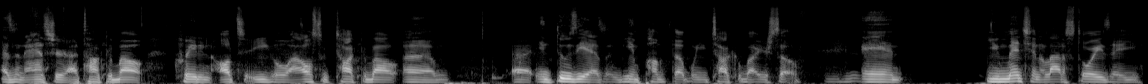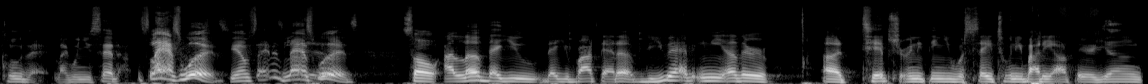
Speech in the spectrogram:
as an answer. I talked about creating alter ego. I also talked about um, uh, enthusiasm, being pumped up when you talk about yourself. Mm-hmm. And you mentioned a lot of stories that include that. Like when you said it's Lance Woods, you know what I'm saying? It's Lance yeah. Woods. So I love that you that you brought that up. Do you have any other uh, tips or anything you would say to anybody out there young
